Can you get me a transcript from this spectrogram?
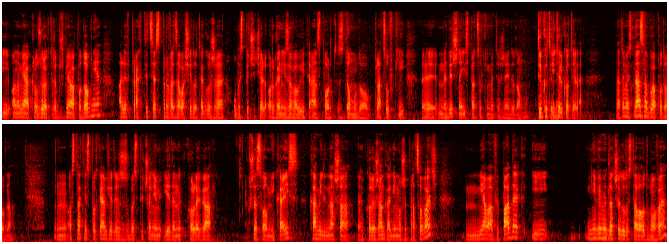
I ona miała klauzulę, która brzmiała podobnie ale w praktyce sprowadzała się do tego, że ubezpieczyciel organizował jej transport z domu do placówki y, medycznej i z placówki medycznej do domu. Tylko tyle. I tylko tyle. Natomiast nazwa była podobna. Mm, ostatnio spotkałem się też z ubezpieczeniem. Jeden kolega przesłał mi case. Kamil, nasza e, koleżanka nie może pracować. Miała wypadek i nie wiemy dlaczego dostała odmowę,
